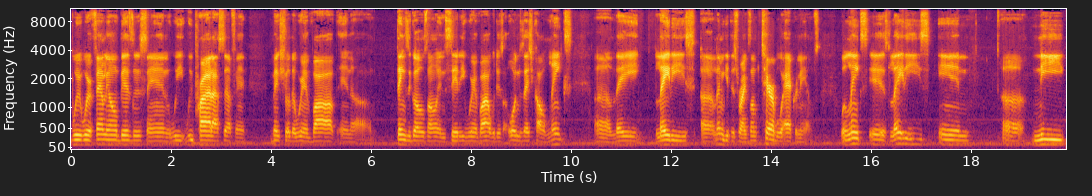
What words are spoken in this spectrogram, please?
we're, we're a family owned business, and we we pride ourselves in make sure that we're involved in uh, things that goes on in the city. We're involved with this organization called Links. Uh, they ladies. Uh, let me get this right because I'm terrible with acronyms. Well, links is ladies in uh, need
